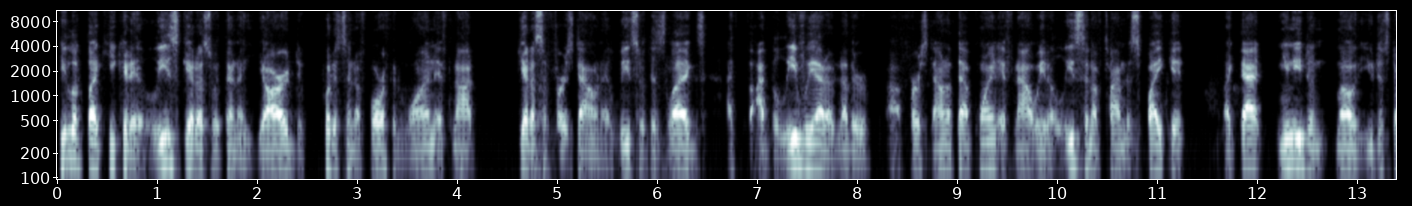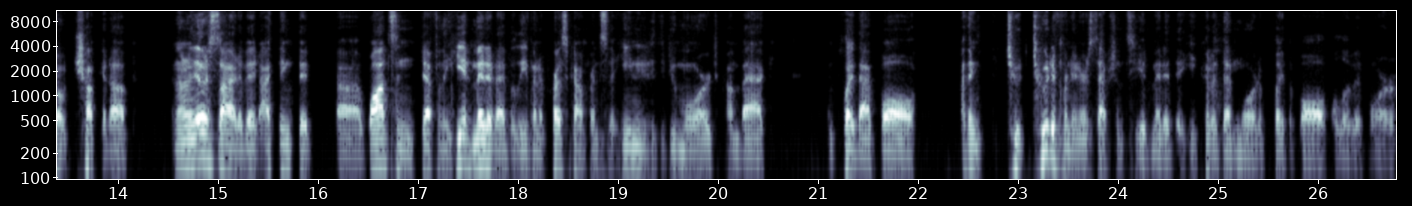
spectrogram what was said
He looked like he could at least get us within a yard to put us in a fourth and one, if not get us a first down at least with his legs. I, I believe we had another uh, first down at that point. If not, we had at least enough time to spike it like that. You need to know that you just don't chuck it up. And then on the other side of it, I think that uh, Watson definitely he admitted, I believe, in a press conference that he needed to do more to come back and play that ball. I think two two different interceptions. He admitted that he could have done more to play the ball a little bit more,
